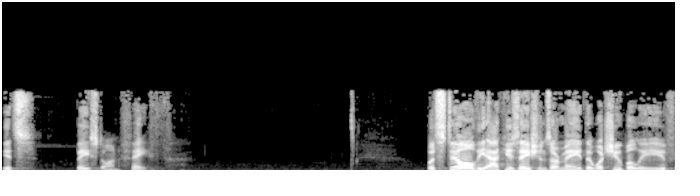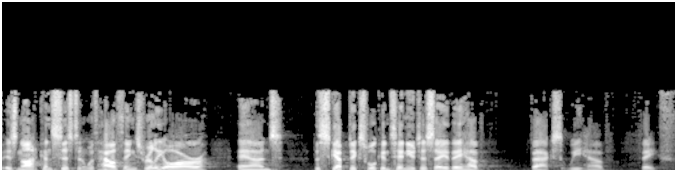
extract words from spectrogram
It's based on faith. But still, the accusations are made that what you believe is not consistent with how things really are and the skeptics will continue to say they have facts, we have faith.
